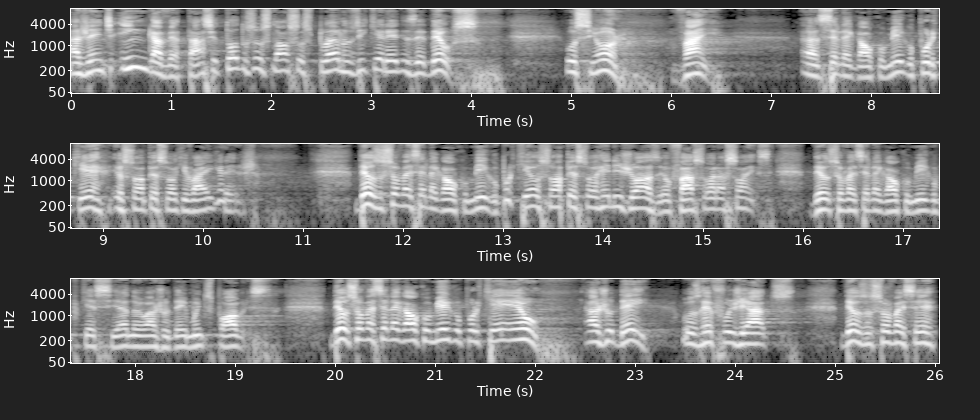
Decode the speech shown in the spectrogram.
A gente engavetasse todos os nossos planos e querer dizer: Deus, o Senhor vai uh, ser legal comigo porque eu sou uma pessoa que vai à igreja. Deus, o Senhor vai ser legal comigo porque eu sou uma pessoa religiosa, eu faço orações. Deus, o Senhor vai ser legal comigo porque esse ano eu ajudei muitos pobres. Deus, o Senhor vai ser legal comigo porque eu ajudei os refugiados. Deus, o Senhor vai ser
